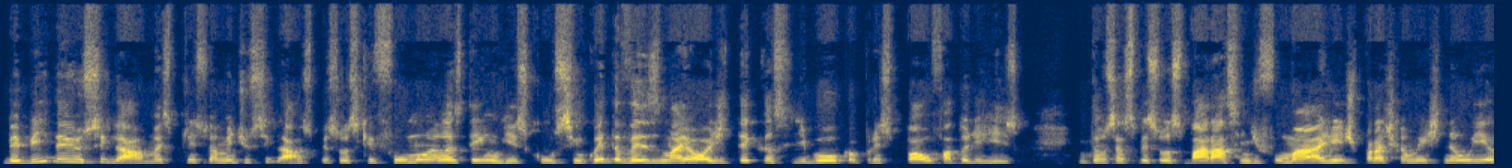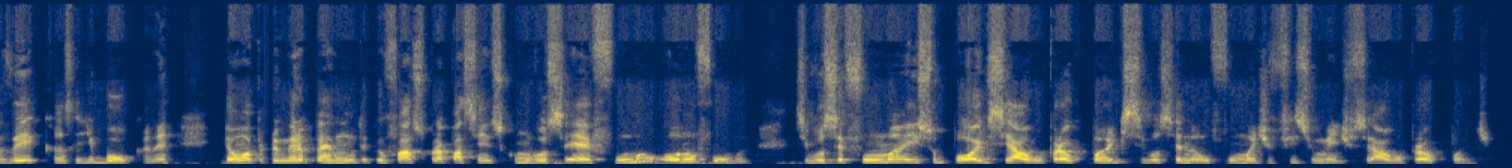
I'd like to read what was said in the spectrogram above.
Bebida e o cigarro, mas principalmente o cigarro. As pessoas que fumam, elas têm um risco 50 vezes maior de ter câncer de boca, é o principal fator de risco. Então, se as pessoas parassem de fumar, a gente praticamente não ia ver câncer de boca, né? Então, a primeira pergunta que eu faço para pacientes como você é: fuma ou não fuma? Se você fuma, isso pode ser algo preocupante. Se você não fuma, dificilmente isso é algo preocupante.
